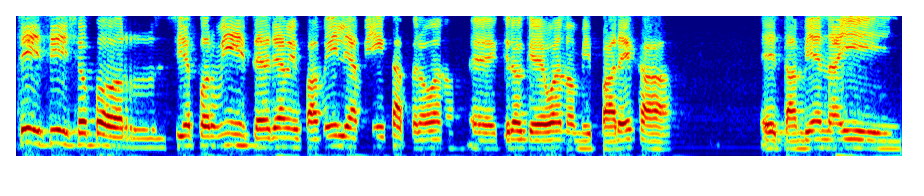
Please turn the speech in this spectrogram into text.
sí, sí, yo por, si es por mí, tendría mi familia, mi hija, pero bueno, eh, creo que bueno, mi pareja eh, también ahí,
